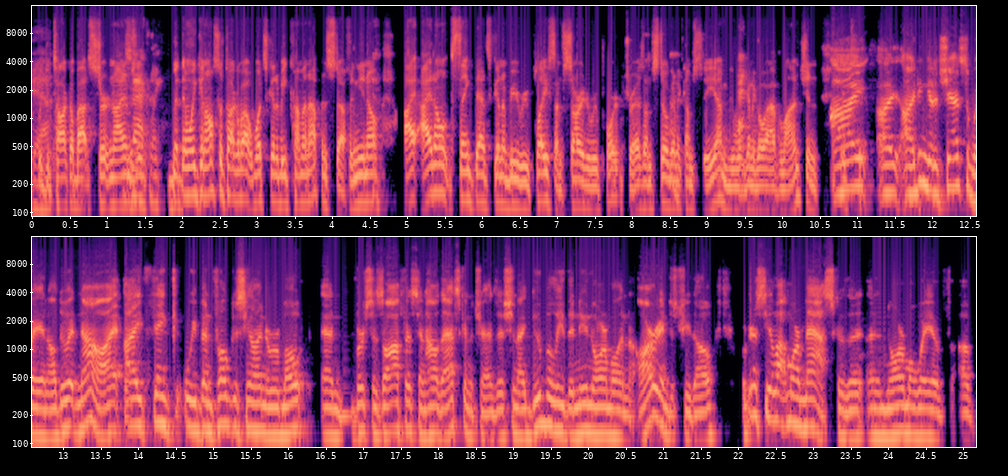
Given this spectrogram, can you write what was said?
we can talk about certain items. Exactly. But then we can also talk about what's going to be coming up and stuff. And you know, I, I don't think that's going to be replaced. I'm sorry to report, Tres. I'm still going to mm. come see you. I'm, we're going to go have lunch and I, I I didn't get a chance to weigh in. I'll do it now. I, I think we've been focusing on the remote and versus office and how that's going to transition. I do believe the new normal in our industry, though, we're going to see a lot more masks as a, a normal way of of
